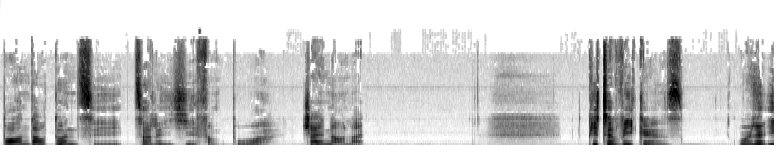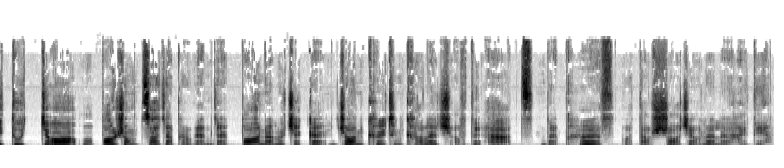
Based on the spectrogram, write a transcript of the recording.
帮到段子，这里一放波，摘拿来。Peter Vickers，我要一度做我包容这个 program 就帮了，录这个 John Curtin College of the Arts 在 Perth，我到说就了了还点。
